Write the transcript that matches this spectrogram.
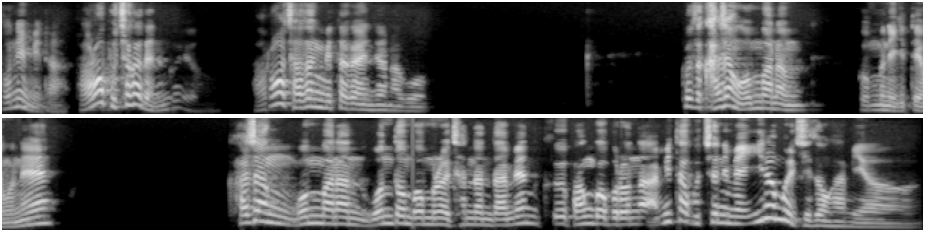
돈입니다. 바로 부처가 되는 거예요. 바로 자상 미타가 연전하고. 그래서 가장 원만한 법문이기 때문에 가장 원만한 원돈 법문을 찾는다면 그 방법으로는 아미타 부처님의 이름을 지송하며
